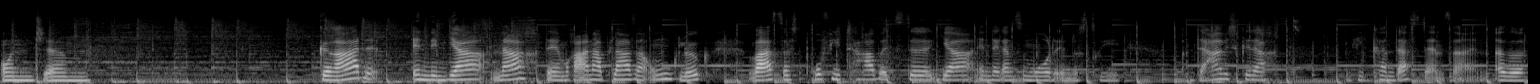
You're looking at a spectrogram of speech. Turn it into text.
Und ähm, gerade in dem Jahr nach dem Rana Plaza Unglück war es das profitabelste Jahr in der ganzen Modeindustrie. Und da habe ich gedacht, wie kann das denn sein? Also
